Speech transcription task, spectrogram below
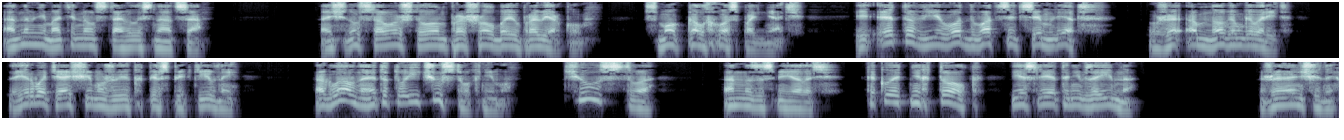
Анна внимательно уставилась на отца. — Начну с того, что он прошел бою проверку. Смог колхоз поднять. И это в его двадцать семь лет. Уже о многом говорит. Да и работящий мужик, перспективный. А главное — это твои чувства к нему. — Чувства? — Анна засмеялась. — Какой от них толк, если это не взаимно? — Женщины.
